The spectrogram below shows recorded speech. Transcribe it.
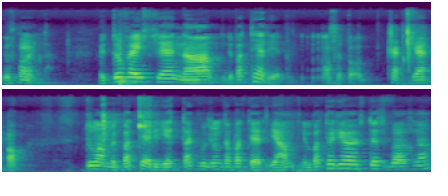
już pamiętam. Tu wejście na baterię, może to odczepię, o. Tu mamy baterię, tak wygląda bateria. Bateria jest też ważna.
